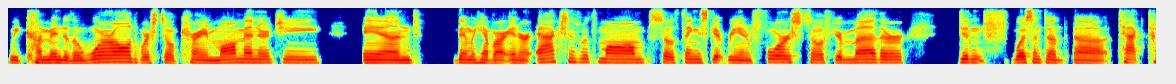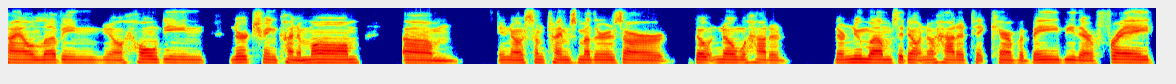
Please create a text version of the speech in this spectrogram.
we come into the world we're still carrying mom energy and then we have our interactions with mom. So things get reinforced. So if your mother didn't wasn't a uh, tactile loving you know holding nurturing kind of mom um, you know sometimes mothers are don't know how to they're new moms they don't know how to take care of a baby they're afraid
